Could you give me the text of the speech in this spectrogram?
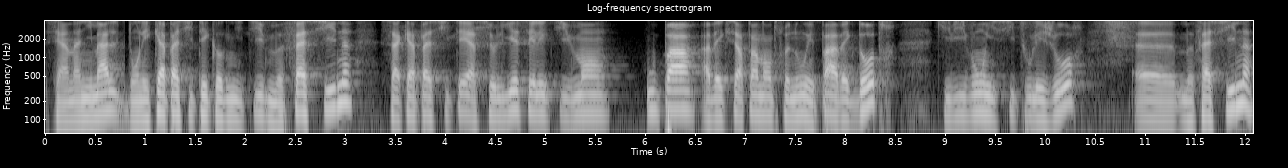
C'est un animal dont les capacités cognitives me fascinent. Sa capacité à se lier sélectivement ou pas avec certains d'entre nous et pas avec d'autres qui vivons ici tous les jours. Euh, me fascine.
